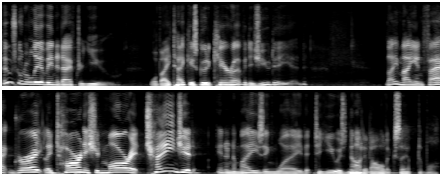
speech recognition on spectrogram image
Who's going to live in it after you? Will they take as good a care of it as you did? They may, in fact, greatly tarnish and mar it, change it in an amazing way that to you is not at all acceptable.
